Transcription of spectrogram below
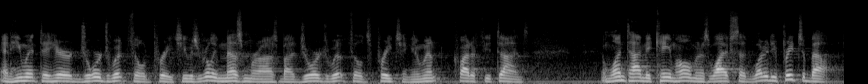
and he went to hear George Whitefield preach. He was really mesmerized by George Whitefield's preaching and went quite a few times. And one time he came home and his wife said, What did he preach about?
